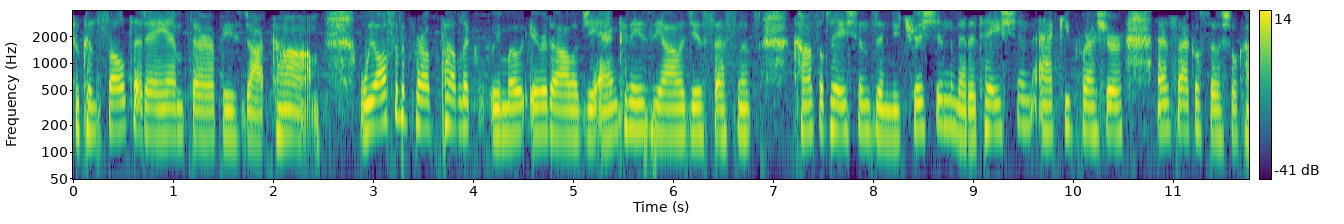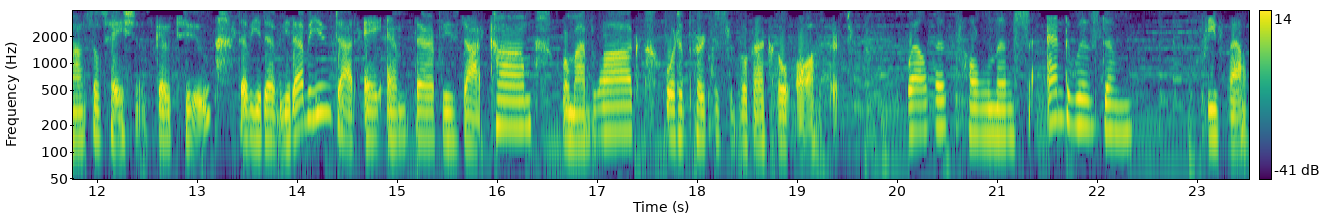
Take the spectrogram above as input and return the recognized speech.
to consult at amtherapies.com. We offer the public remote iridology and kinesiology assessments consultations in nutrition, meditation, acupressure, and psychosocial consultations. Go to www.amtherapies.com for my blog or to purchase the book I co-authored. Wellness, wholeness, and wisdom. Be well.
